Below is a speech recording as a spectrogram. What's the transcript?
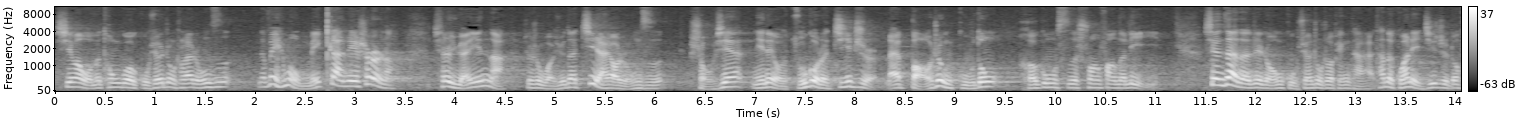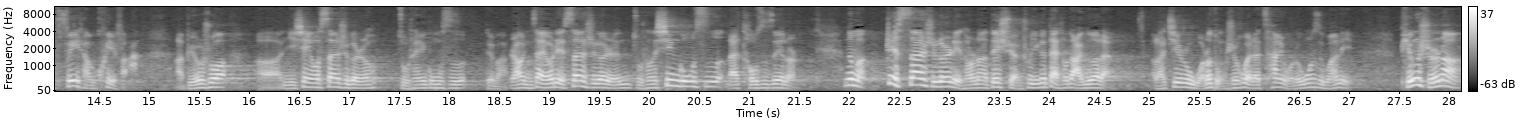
希望我们通过股权众筹来融资。那为什么我们没干这事儿呢？其实原因呢，就是我觉得既然要融资，首先你得有足够的机制来保证股东和公司双方的利益。现在的这种股权众筹平台，它的管理机制都非常匮乏啊。比如说，呃，你先由三十个人组成一公司，对吧？然后你再由这三十个人组成新公司来投资 Ziller。那么这三十个人里头呢，得选出一个带头大哥来，来进入我的董事会来参与我的公司管理。平时呢，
